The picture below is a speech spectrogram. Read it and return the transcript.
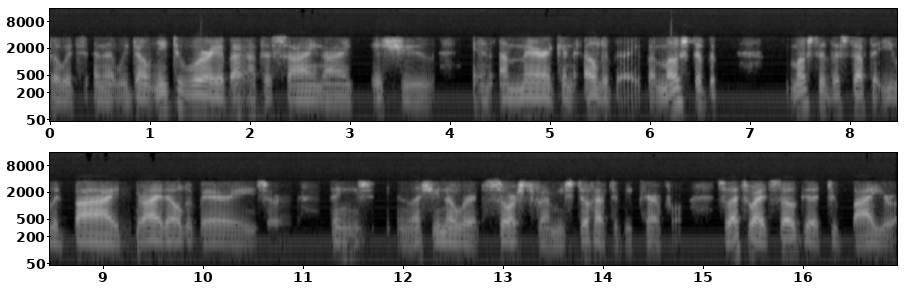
So it's and that we don't need to worry about the cyanide issue in American elderberry. But most of the most of the stuff that you would buy, dried elderberries or things, unless you know where it's sourced from, you still have to be careful. So that's why it's so good to buy your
